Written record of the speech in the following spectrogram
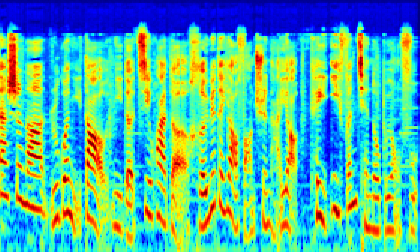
但是呢，如果你到你的计划的合约的药房去拿药，可以一分钱都不用付。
